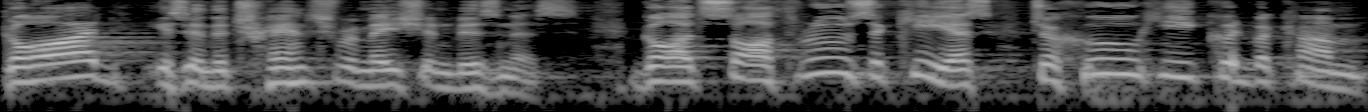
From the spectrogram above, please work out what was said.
God is in the transformation business. God saw through Zacchaeus to who he could become.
